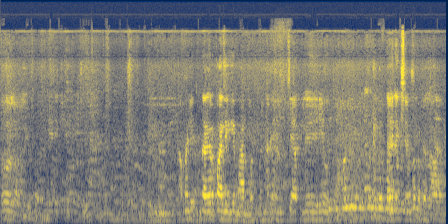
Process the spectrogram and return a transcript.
हो. आम्हाला नगरपालिकेमार्फत म्हणजे आपले हे होते. डायरेक्शन लागणार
